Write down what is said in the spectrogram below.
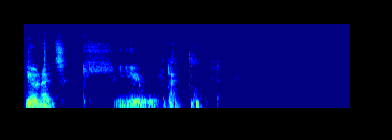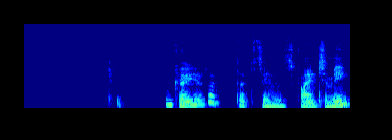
units cubed. Okay, yeah, that, that seems fine to me.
